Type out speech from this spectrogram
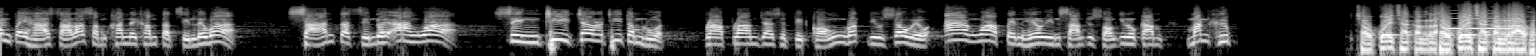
ท่านไปหาสาระสำคัญในคำตัดสินเลยว่าศาลตัดสินโดยอ้างว่า สิ่งที่เจ้าหน้าที่ตำรวจ ปราบปรามยาเสพติดของรัฐนิวเซาเวล์อ้างว่าเป็นเฮโรอีน 3.2 กิโลกรัม มันคือเฉาก้วยชากังราวเฉาก้วยชากังราวของ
